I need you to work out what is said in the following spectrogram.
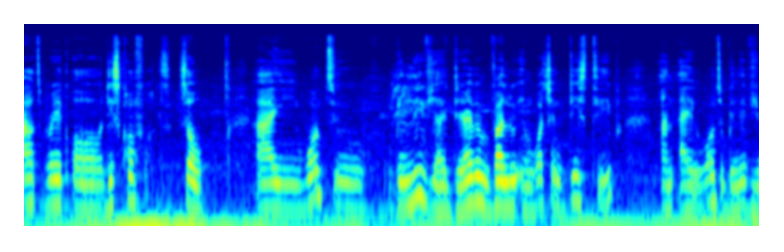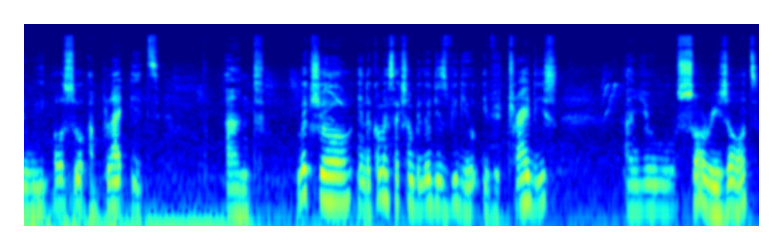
outbreak or discomfort. So, I want to believe you are deriving value in watching this tip, and I want to believe you will also apply it. And make sure in the comment section below this video if you try this and you saw results,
